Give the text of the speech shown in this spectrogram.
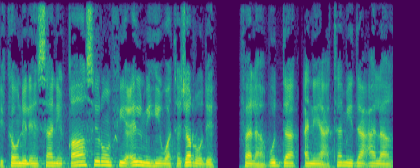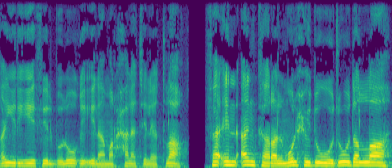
لكون الإنسان قاصر في علمه وتجرده. فلا بد أن يعتمد على غيره في البلوغ إلى مرحلة الإطلاق. فإن أنكر الملحد وجود الله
